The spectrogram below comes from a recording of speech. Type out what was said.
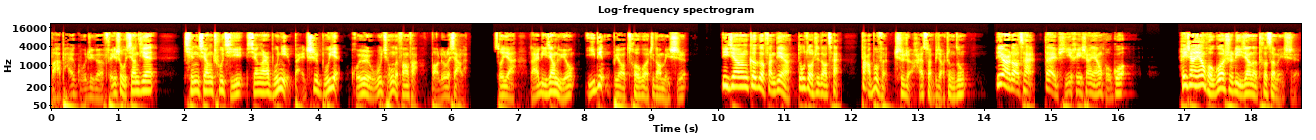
把排骨这个肥瘦相间、清香出奇、香而不腻、百吃不厌、回味无穷的方法保留了下来。所以啊，来丽江旅游一定不要错过这道美食。丽江各个饭店啊都做这道菜，大部分吃着还算比较正宗。第二道菜带皮黑山羊火锅，黑山羊火锅是丽江的特色美食。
